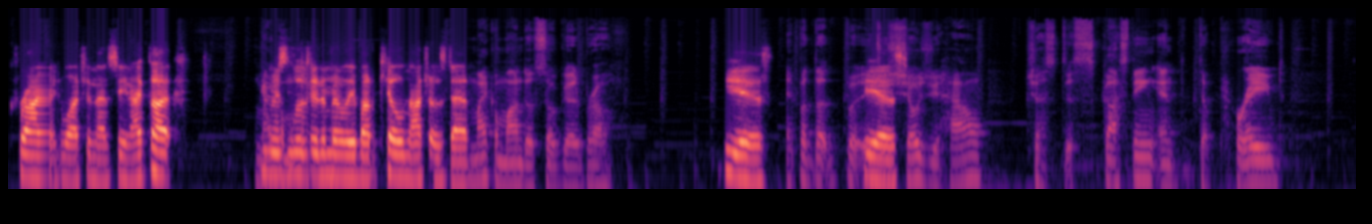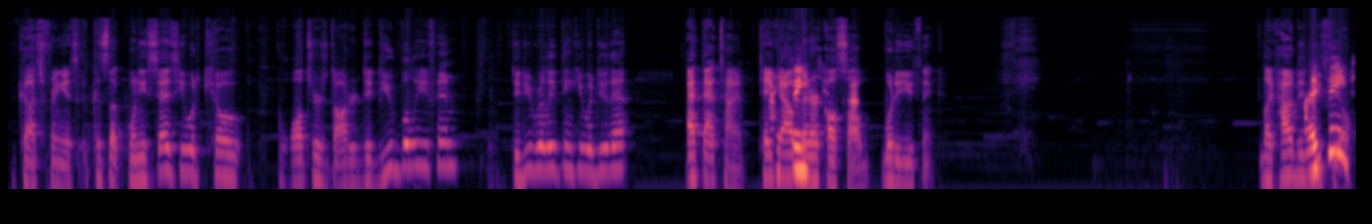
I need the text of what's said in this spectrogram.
cried watching that scene. I thought he was legitimately about to kill Nacho's dad. Michael Mando's so good, bro. He is. Eh, but the but it He just is. shows you how just disgusting and depraved Gus Fring is. Because look, when he says he would kill Walter's daughter, did you believe him? Did you really think he would do that at that time? Take I out think- Better Call Saul. What do you think? Like, how did you I feel? think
